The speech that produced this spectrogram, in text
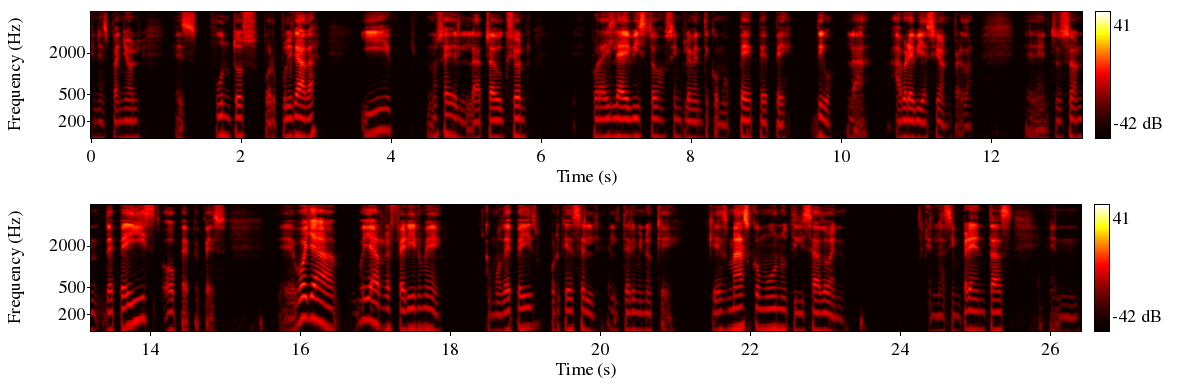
En español es puntos por pulgada. Y no sé, la traducción por ahí la he visto simplemente como PPP. Digo, la abreviación, perdón. Eh, entonces son DPIs o PPPs. Eh, voy, a, voy a referirme como DPIs porque es el, término que, es más común utilizado en, en las imprentas, en,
